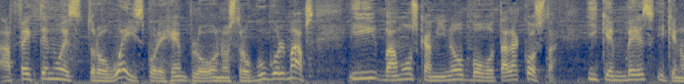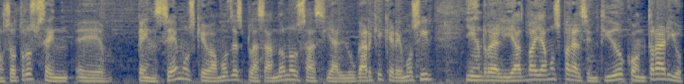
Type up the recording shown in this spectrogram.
afecte nuestro Waze, por ejemplo, o nuestro Google Maps y vamos camino Bogotá a la costa y que en vez y que nosotros eh, pensemos que vamos desplazándonos hacia el lugar que queremos ir y en realidad vayamos para el sentido contrario,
